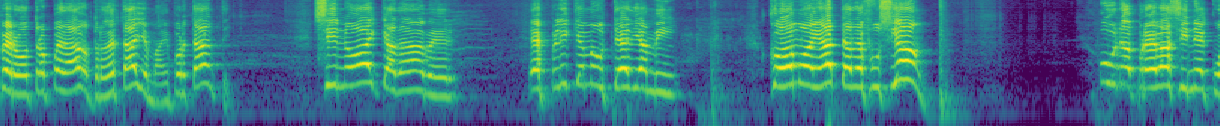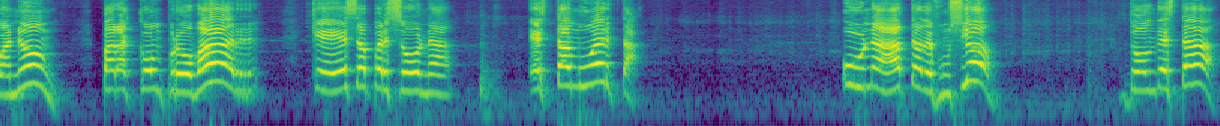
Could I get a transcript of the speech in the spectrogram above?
Pero otro pedazo, otro detalle más importante. Si no hay cadáver, explíqueme usted y a mí cómo hay acta de fusión. Una prueba sine qua non para comprobar que esa persona está muerta. Una acta de función. ¿Dónde está?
